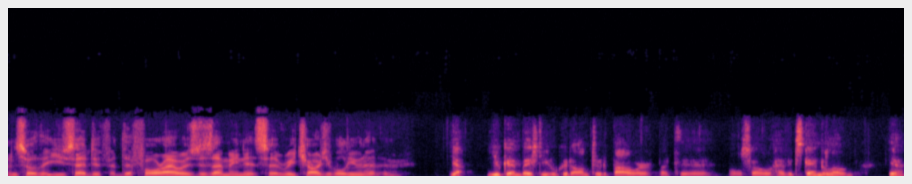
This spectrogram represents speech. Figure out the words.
And so that you said if the four hours, does that mean it's a rechargeable unit? Or? Yeah, you can basically hook it onto the power, but uh, also have it standalone. Yeah.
